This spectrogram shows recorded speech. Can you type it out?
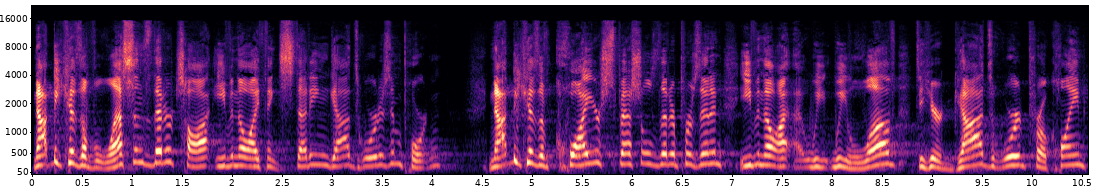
not because of lessons that are taught, even though I think studying God's word is important. Not because of choir specials that are presented, even though I, we, we love to hear God's word proclaimed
